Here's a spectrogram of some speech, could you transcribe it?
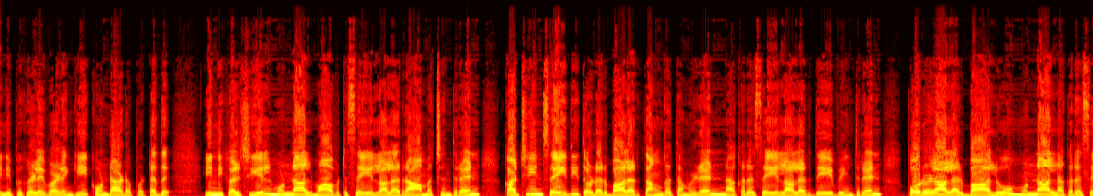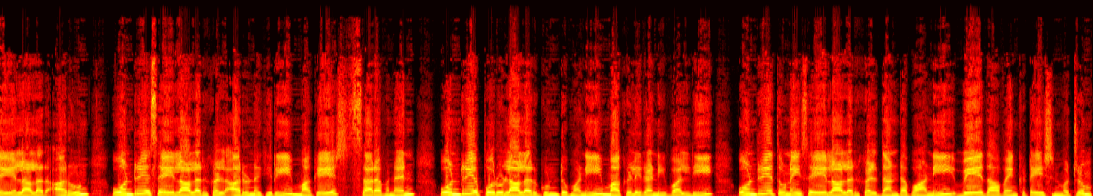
இனிப்புகளை வழங்கி கொண்டாடப்பட்டது. இந்நிகழ்ச்சியில் முன்னாள் மாவட்ட செயலாளர் ராமச்சந்திரன் கட்சியின் செய்தி தொடர்பாளர் தங்கத்தமிழன் நகர செயலாளர் தேவேந்திரன் பொருளாளர் பாலு முன்னாள் நகர செயலாளர் அருண் ஒன்றிய செயலாளர்கள் அருணகிரி மகேஷ் சரவணன் ஒன்றிய பொருளாளர் குண்டுமணி மகளிரணி வள்ளி ஒன்றிய துணை செயலாளர்கள் தண்டபாணி வேதா வெங்கடேசன் மற்றும்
